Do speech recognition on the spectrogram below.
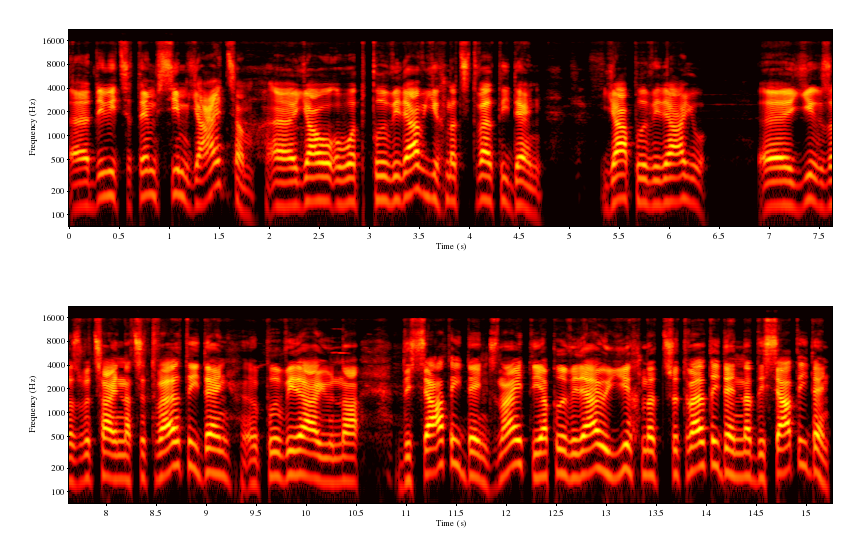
Е, дивіться, тим всім яйцям е, я от провіряв їх на четвертий день. Я провіряю їх зазвичай на четвертий день, е, провіряю на десятий день. Знаєте, я провіряю їх на четвертий день, на десятий день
